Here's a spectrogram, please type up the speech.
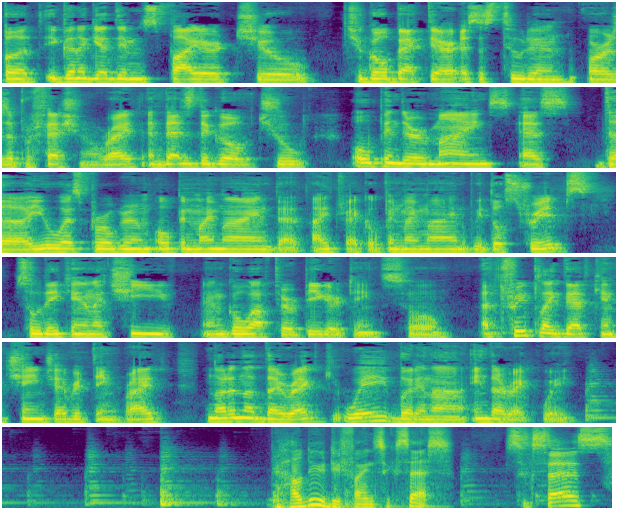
but you're to get them inspired to, to go back there as a student or as a professional, right? And that's the goal to open their minds as the US program opened my mind, that iTrek opened my mind with those trips so they can achieve and go after bigger things. So a trip like that can change everything, right? Not in a direct way, but in an indirect way. How do you define success? Success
